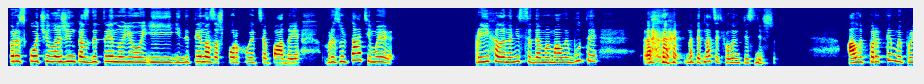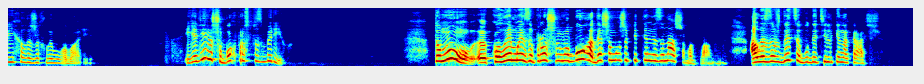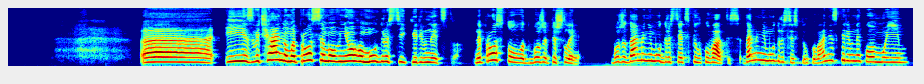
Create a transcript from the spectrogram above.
перескочила жінка з дитиною, і, і дитина зашпорхується, падає. В результаті ми приїхали на місце, де ми мали бути на 15 хвилин пізніше. Але перед тим ми проїхали жахливу аварію. І я вірю, що Бог просто зберіг. Тому, е, коли ми запрошуємо Бога, дещо може піти не за нашими планами, але завжди це буде тільки на краще. Е, І, звичайно, ми просимо в нього мудрості і керівництва. Не просто, от, Боже, пішли. Боже, дай мені мудрості, як спілкуватися. Дай мені мудрості в спілкуванні з керівником моїм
